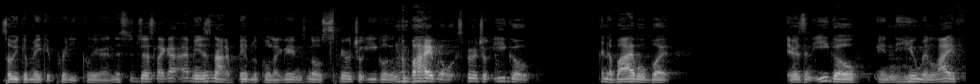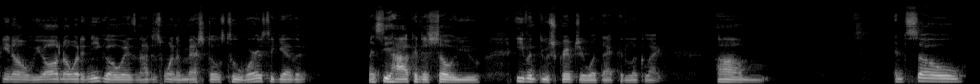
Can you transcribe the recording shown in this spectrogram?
So we can make it pretty clear. And this is just like I mean, it's not a biblical like there's no spiritual ego in the Bible, spiritual ego in the Bible, but there's an ego in human life. You know, we all know what an ego is, and I just want to mesh those two words together and see how I can just show you, even through scripture, what that could look like. Um, and so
